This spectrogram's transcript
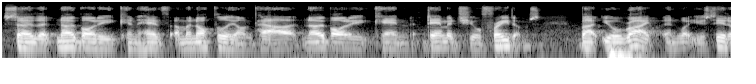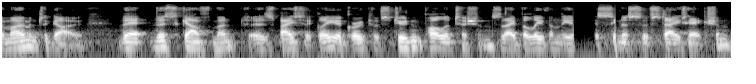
so that nobody can have a monopoly on power, nobody can damage your freedoms. But you're right in what you said a moment ago that this government is basically a group of student politicians. They believe in the essence of state action.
